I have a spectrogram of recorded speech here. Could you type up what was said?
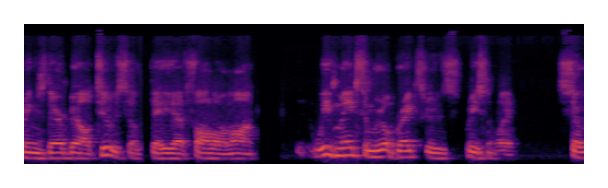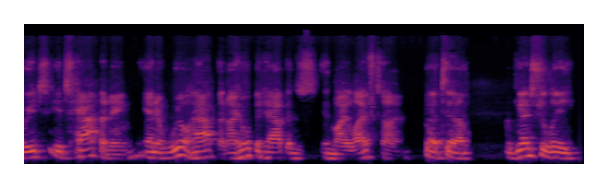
rings their bell too. So they uh, follow along. We've made some real breakthroughs recently. So it's, it's happening and it will happen. I hope it happens in my lifetime. But uh, eventually,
